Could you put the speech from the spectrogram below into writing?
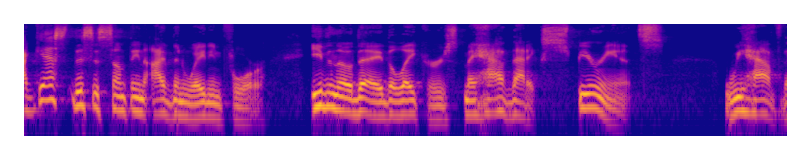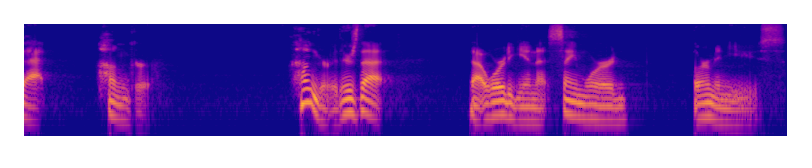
I guess this is something I've been waiting for. Even though they, the Lakers, may have that experience, we have that hunger. Hunger, there's that, that word again, that same word Thurman used.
